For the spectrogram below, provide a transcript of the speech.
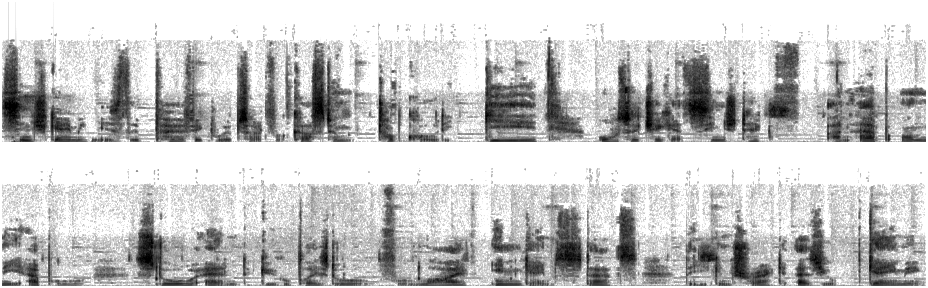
Cinch Gaming is the perfect website for custom, top quality gear. Also, check out Cinch Tech, an app on the Apple Store and Google Play Store for live in game stats that you can track as you're gaming.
